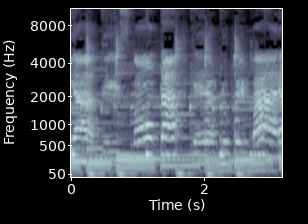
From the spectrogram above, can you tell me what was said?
ia descontar. Que era pra eu preparar.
